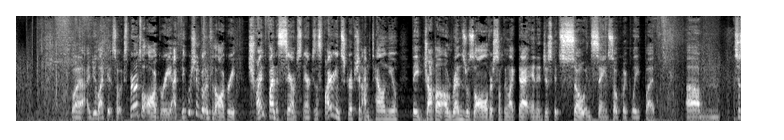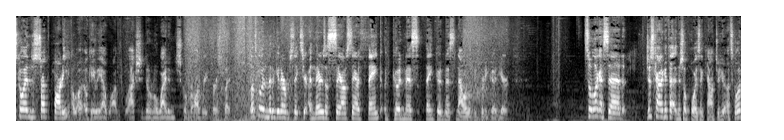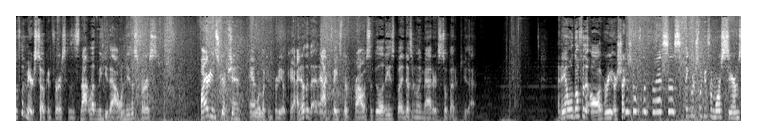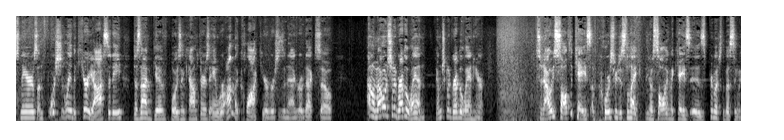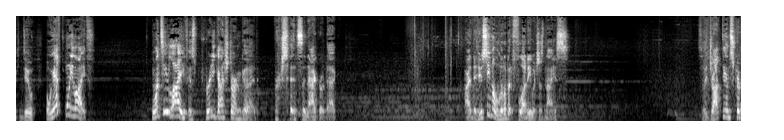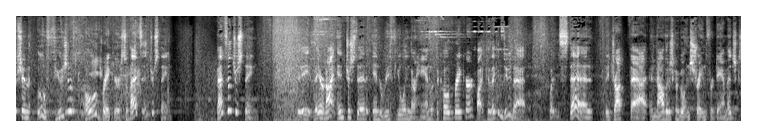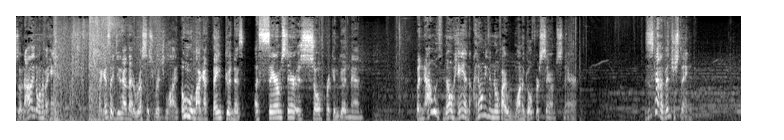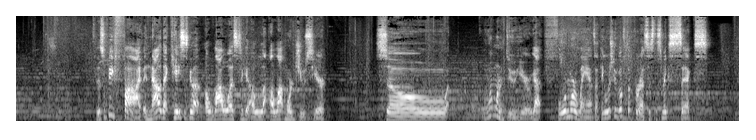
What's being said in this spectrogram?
but I do like it. So Experimental Augury, I think we're going to go in for the Augury, try and find a Serum Snare, because this Fiery Inscription, I'm telling you, they drop a, a Ren's Resolve or something like that, and it just gets so insane so quickly, but... Um, let's just go ahead and just start the party. Oh, oh okay, yeah, well, actually don't know why I didn't just go for Augury first, but let's go ahead and mitigate our mistakes here. And there's a Serum Snare. Thank goodness, thank goodness. Now we're looking pretty good here. So, like I said, just gotta get that initial poison counter here. Let's go in for the Mirrex token first, because it's not letting me do that. I want to do this first. Fiery Inscription, and we're looking pretty okay. I know that that activates their prowess abilities, but it doesn't really matter. It's still better to do that. I think we'll go for the Augury, or should I just go for the Phyresis? I think we're just looking for more Serum Snares. Unfortunately, the Curiosity does not give poison counters, and we're on the clock here versus an aggro deck, so... I don't know, I'm just gonna grab the land. I am just gonna grab the land here. So now we solved the case. Of course, we just like, you know, solving the case is pretty much the best thing we can do. But we have 20 life. 20 life is pretty gosh darn good versus an aggro deck. Alright, they do seem a little bit floody, which is nice. So they dropped the inscription. Ooh, Fugitive Codebreaker. So that's interesting. That's interesting. They, they are not interested in refueling their hand with the Codebreaker, because they can do that. But instead, they dropped that, and now they're just going to go in straight in for damage. So now they don't have a hand. So I guess they do have that Restless Ridgeline. Oh my god, thank goodness. A Serum Snare is so freaking good, man. But now with no hand, I don't even know if I want to go for Serum Snare. This is kind of interesting. This will be five, and now that case is going to allow us to get a, lo a lot more juice here. So, what do I want to do here? We got four more lands. I think we're just going to go for the Phyresis. This makes six.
